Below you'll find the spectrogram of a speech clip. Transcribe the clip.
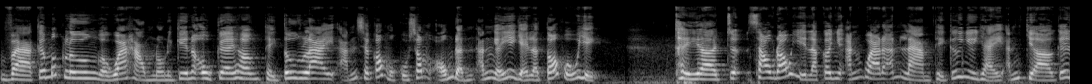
Và cái mức lương rồi qua hồng đồ này kia nó ok hơn. Thì tương lai ảnh sẽ có một cuộc sống ổn định. Ảnh nghĩ như vậy là tốt rồi quý vị. Thì uh, sau đó vậy là coi như ảnh qua đó ảnh làm. Thì cứ như vậy ảnh chờ cái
